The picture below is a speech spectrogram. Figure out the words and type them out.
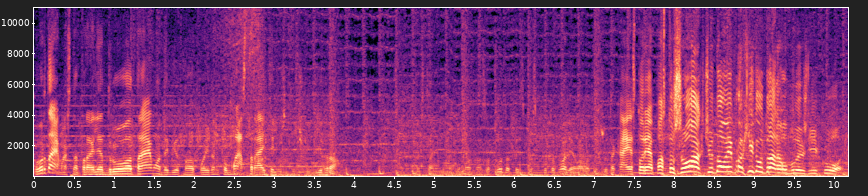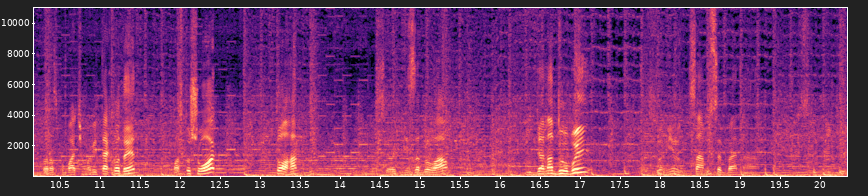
Повертаємось на перегляд другого тайму дебютного поєдинку Мастер Айтель відіграв. Заплутатись без протоколів, але тут вже така історія. Пастушок! Чудовий прохід удару у ближній кут. Зараз побачимо від тех 1. Пастушок. Тоган. Сьогодні забивав. Йде на дубль. Зумів сам себе на вступній дії.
